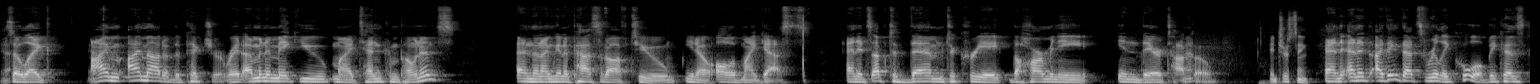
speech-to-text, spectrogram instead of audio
Yeah. So like, yeah. I'm, I'm out of the picture, right? I'm going to make you my 10 components and then I'm going to pass it off to, you know, all of my guests. And it's up to them to create the harmony in their taco. Yeah. Interesting. And and it, I think that's really cool because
